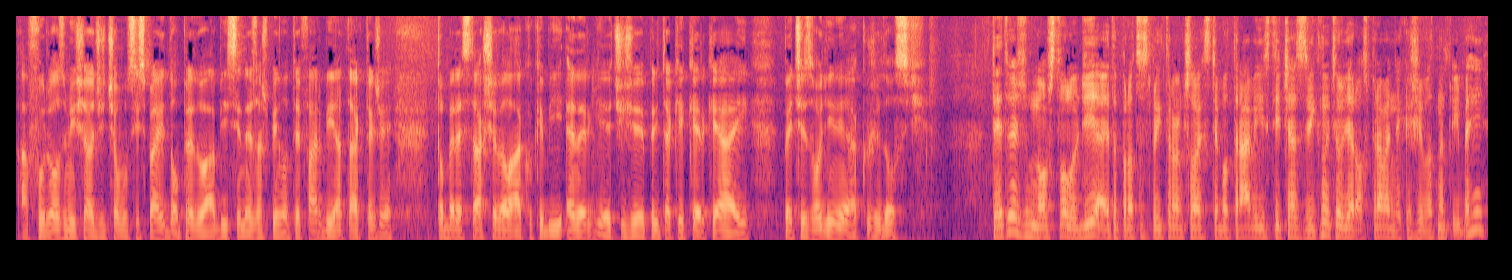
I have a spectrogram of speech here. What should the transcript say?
a furt rozmýšľať, že čo musí spraviť dopredu, aby si nezašpinul tie farby a tak, takže to bere strašne veľa ako keby energie, čiže pri takej kerke aj 5-6 hodín je akože dosť. Tetuješ množstvo ľudí a je to proces, pri ktorom človek s tebou trávi istý čas. Zvyknutí ľudia rozprávať nejaké životné príbehy?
